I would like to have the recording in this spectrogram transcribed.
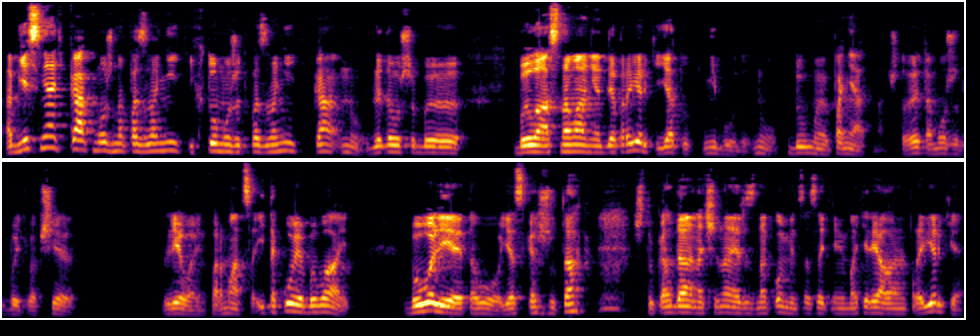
Объяснять, как можно позвонить и кто может позвонить, как, ну, для того, чтобы было основание для проверки, я тут не буду. Ну, думаю, понятно, что это может быть вообще левая информация. И такое бывает. Более того, я скажу так, что когда начинаешь знакомиться с этими материалами проверки,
